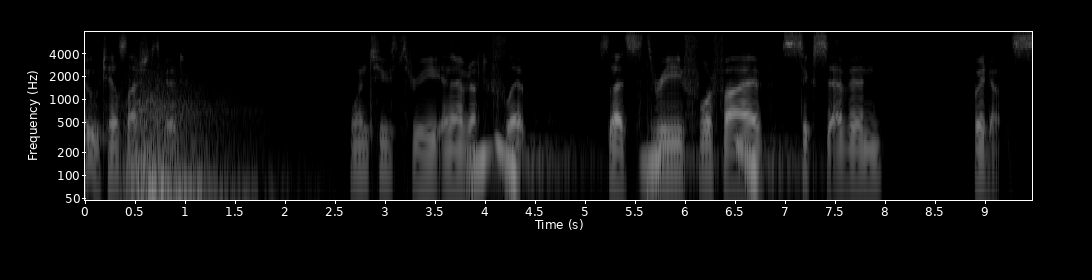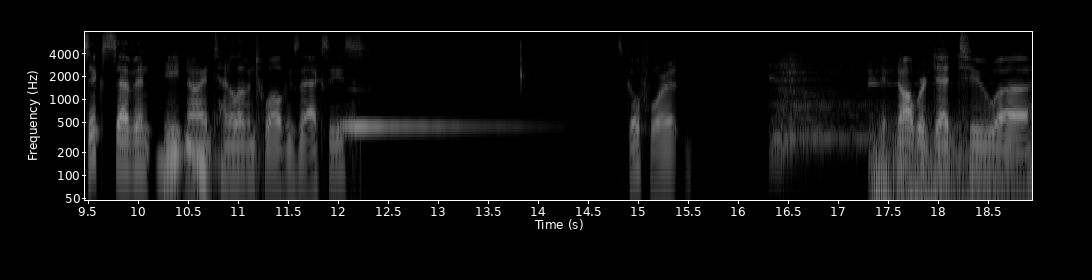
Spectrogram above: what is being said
Ooh, Tail Slash is good. One, two, three, and then I have enough to mm. flip. So that's three, four, five, six, seven. Wait, no. Six, seven, eight, nine, ten, eleven, twelve Xaxes. Let's go for it. If not, we're dead to, uh...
